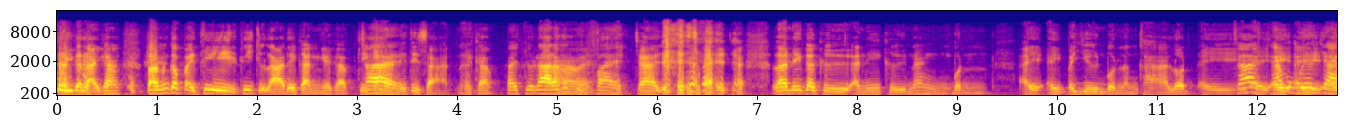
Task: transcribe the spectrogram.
คุยกันหลายครั้ง ตอนนั้นก็ไปที่ที่จุฬาด้วยกันไงครับ ที่ใช่คณะนิติศาสตร์นะครับ ไปจุฬาแล้วก็ปิดไฟ ใช่ใช่ใช่ใช่แล้วนี่ก็คืออันนี้คือนั่งบน ไอไอไปยืนบนหลังคารถไอใช่ไอแถววงเวียนใหญ่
